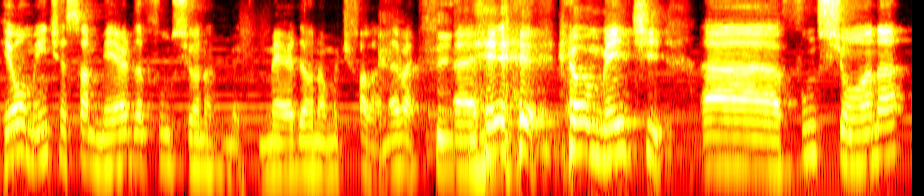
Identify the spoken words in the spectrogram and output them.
realmente essa merda funciona. Merda é o nome de falar, né? É, realmente uh, funciona,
